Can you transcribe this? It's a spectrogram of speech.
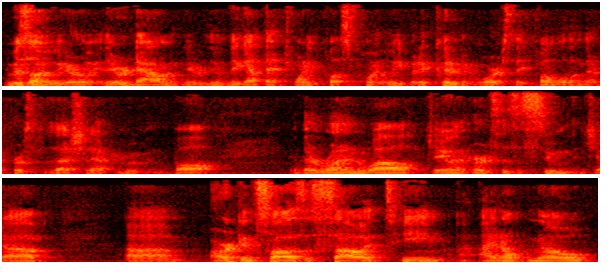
it was ugly early. They were down. They were they got that 20 plus point lead, but it could have been worse. They fumbled on their first possession after moving the ball. They're running well. Jalen Hurts has assumed the job. Um, Arkansas is a solid team. I don't know.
